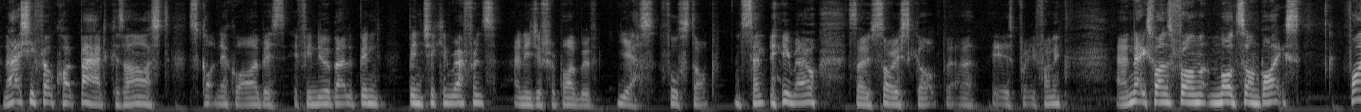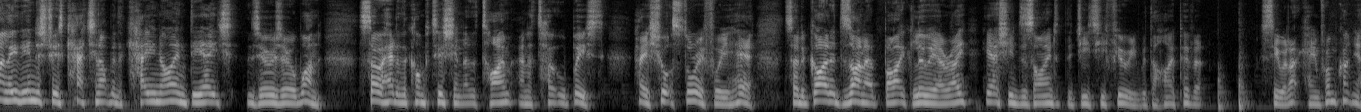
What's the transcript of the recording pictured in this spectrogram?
and I actually felt quite bad because I asked Scot Nicol Ibis if he knew about the bin bin chicken reference, and he just replied with yes, full stop, and sent the email. So sorry, Scott, but uh, it is pretty funny. And uh, next one's from Mods on Bikes. Finally, the industry is catching up with the K9 DH001. So ahead of the competition at the time and a total beast. Hey, short story for you here. So the guy that designed that bike, Louis Array, he actually designed the GT Fury with the high pivot. See where that came from, can't you?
